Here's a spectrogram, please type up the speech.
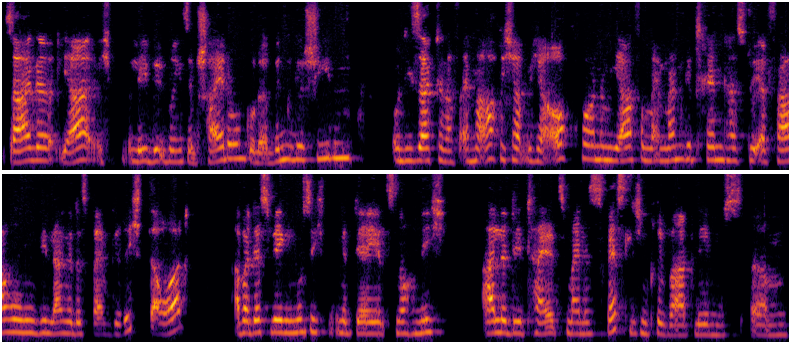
sage, ja, ich lebe übrigens in Scheidung oder bin geschieden und die sagt dann auf einmal, ach, ich habe mich ja auch vor einem Jahr von meinem Mann getrennt, hast du Erfahrungen, wie lange das beim Gericht dauert? Aber deswegen muss ich mit der jetzt noch nicht alle Details meines restlichen Privatlebens ähm,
